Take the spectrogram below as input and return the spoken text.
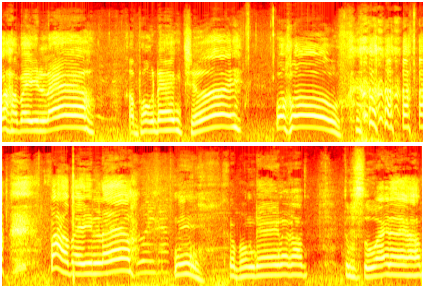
ว่าไปแล้วกับพงแดงเฉยโอ้โหป้าไปแล้วด้วยนะนี่กระพงแดงนะครับ ตัวสวยเลยครับ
